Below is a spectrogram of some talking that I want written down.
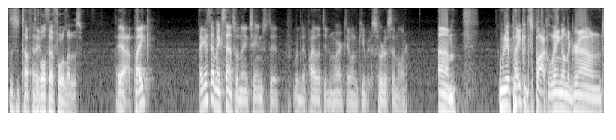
This is tough. And too. they both have four letters. Yeah, Pike. I guess that makes sense when they changed it when the pilot didn't work. They want to keep it sort of similar. Um, when we have Pike and Spock laying on the ground,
